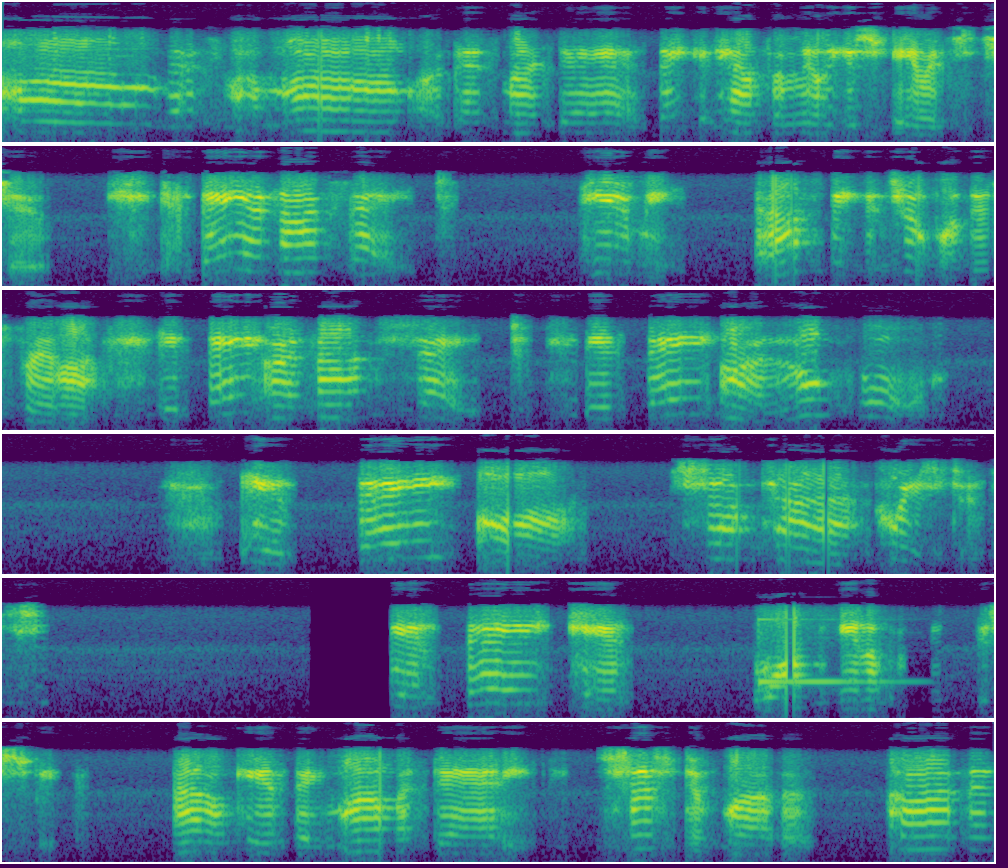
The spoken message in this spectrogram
oh, that's my mom, or that's my dad. They can have familiar spirits too. If they are not saved, hear me, and I speak the truth on this prayer line. If they are not saved, if they are lukewarm, if they are sometimes Christians, then they can walk in a familiar spirit. I don't care if they mama, daddy, sister, brother, cousin,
